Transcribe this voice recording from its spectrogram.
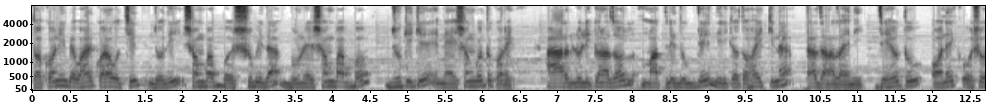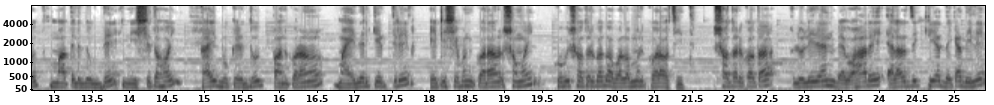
তখনই ব্যবহার করা উচিত যদি সম্ভাব্য সুবিধা ভ্রূণের সম্ভাব্য ঝুঁকিকে ন্যায়সঙ্গত করে। আর লুলিকনাজল মাতৃদুগ্ধে নির্গত হয় কিনা তা জানা যায়নি। যেহেতু অনেক ওষুধ মাতৃদুগ্ধে নিশ্চিত হয়, তাই বুকের দুধ পান করানো মায়েদের ক্ষেত্রে এটি সেবন করার সময় খুবই সতর্কতা অবলম্বন করা উচিত। সতর্কতা লুলিরেন ব্যবহারে অ্যালার্জিক ক্রিয়া দেখা দিলে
